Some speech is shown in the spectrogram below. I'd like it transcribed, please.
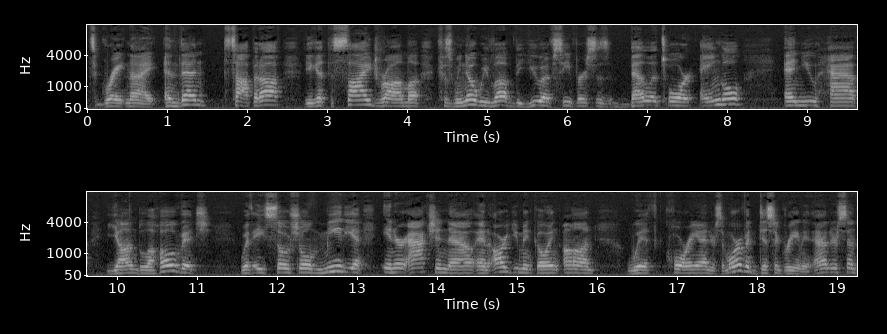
It's a great night. And then to top it off, you get the side drama because we know we love the UFC versus Bellator angle, and you have Jan Blachowicz with a social media interaction now and argument going on with Corey Anderson. More of a disagreement. Anderson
